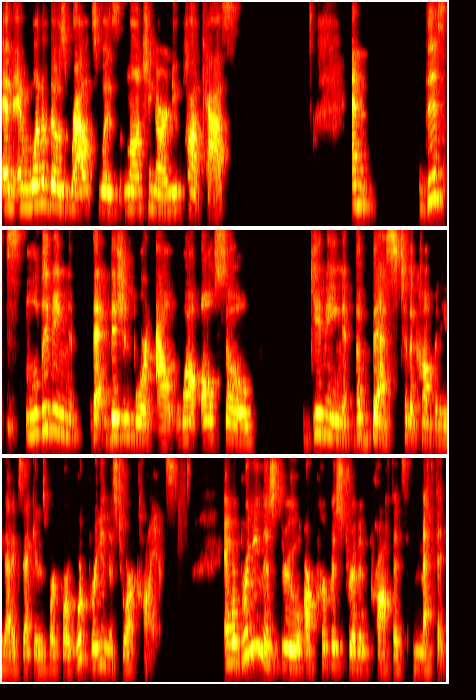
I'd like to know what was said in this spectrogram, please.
and one of those routes was launching our new podcast. And this living that vision board out while also giving the best to the company that executives work for, we're bringing this to our clients. And we're bringing this through our purpose driven profits method.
